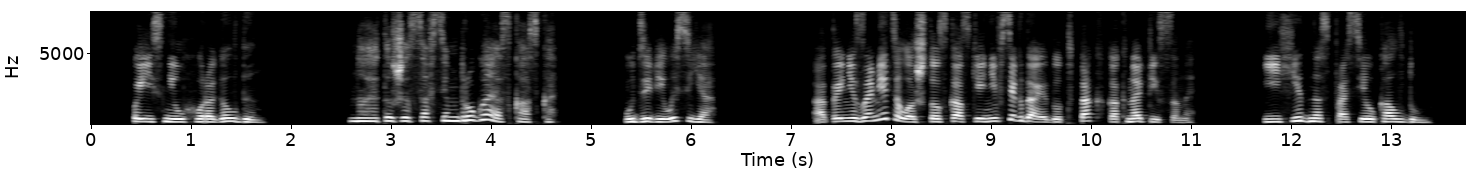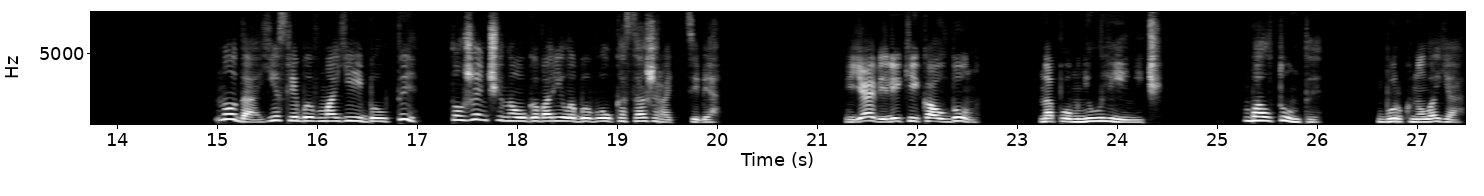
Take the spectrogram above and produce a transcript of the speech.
— пояснил Хорогалдын. «Но это же совсем другая сказка», — удивилась я. «А ты не заметила, что сказки не всегда идут так, как написаны?» — ехидно спросил колдун. «Ну да, если бы в моей был ты, то женщина уговорила бы волка сожрать тебя». «Я великий колдун», — напомнил Ленич. «Болтун ты», — буркнула я.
